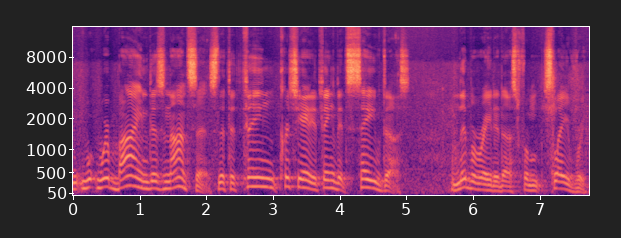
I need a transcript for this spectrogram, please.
we're buying this nonsense. That the thing Christianity, the thing that saved us, liberated us from slavery,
